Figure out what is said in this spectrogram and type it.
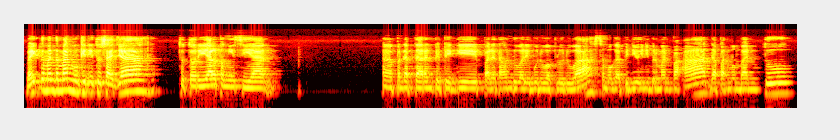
baik teman-teman mungkin itu saja tutorial pengisian uh, pendaftaran PPG pada tahun 2022. Semoga video ini bermanfaat, dapat membantu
